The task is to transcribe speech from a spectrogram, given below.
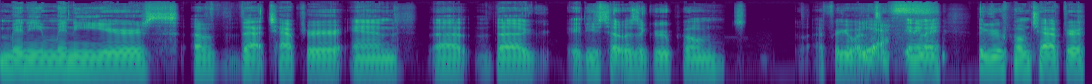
many many years of that chapter and uh, the you said it was a group home. I forget what Yes. it's anyway. The group home chapter,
